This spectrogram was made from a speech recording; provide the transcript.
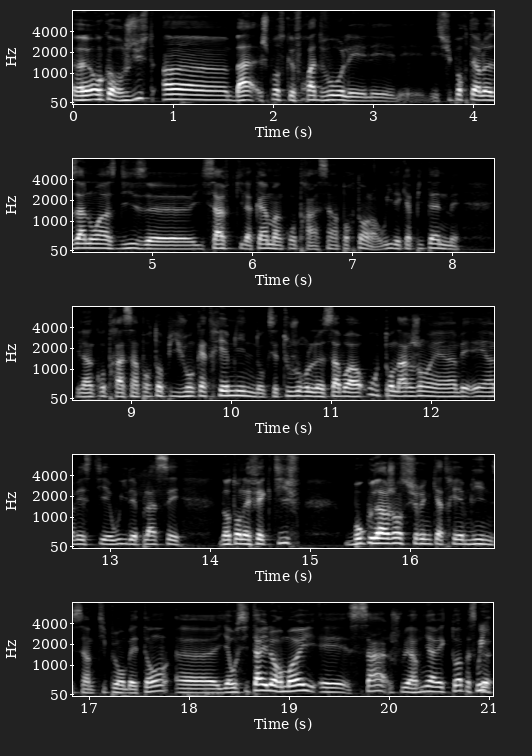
Euh, encore juste un. Bah, je pense que Froidevaux, les, les, supporters lausannois se disent euh, ils savent qu'il a quand même un contrat assez important. Alors oui, il est capitaine, mais il a un contrat assez important. Puis il joue en quatrième ligne. Donc c'est toujours le savoir où ton argent est, inv- est investi et où il est placé dans ton effectif. Beaucoup d'argent sur une quatrième ligne, c'est un petit peu embêtant. Euh, Il y a aussi Tyler Moy, et ça, je voulais revenir avec toi parce Oui. que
